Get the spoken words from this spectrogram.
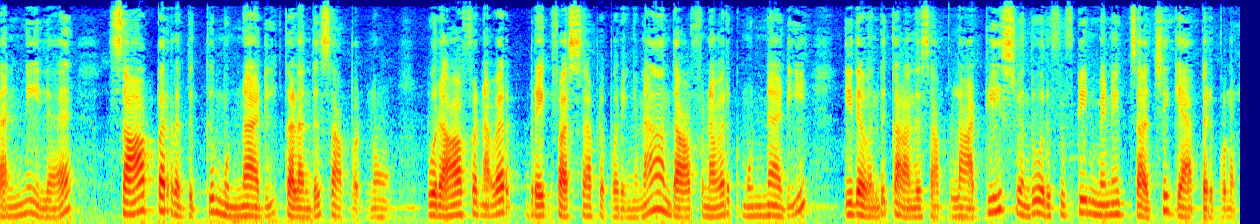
தண்ணியில் சாப்பிட்றதுக்கு முன்னாடி கலந்து சாப்பிடணும். ஒரு ஆஃப் அன் ஹவர் பிரேக்ஃபாஸ்ட் சாப்பிட போகிறீங்கன்னா அந்த ஆஃப் அன் ஹவருக்கு முன்னாடி இதை வந்து கலந்து சாப்பிட்லாம். அட்லீஸ்ட் வந்து ஒரு ஃபிஃப்டீன் மினிட்ஸ் ஆச்சு கேப் இருக்கணும்.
